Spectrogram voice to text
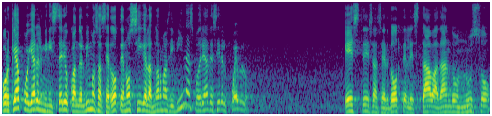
¿Por qué apoyar el ministerio cuando el mismo sacerdote no sigue las normas divinas? Podría decir el pueblo. Este sacerdote le estaba dando un uso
